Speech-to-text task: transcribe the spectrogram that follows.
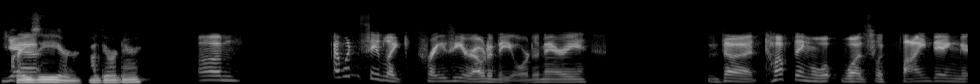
Yeah, crazy or out of the ordinary? Um, I wouldn't say like crazy or out of the ordinary. The tough thing w- was like finding,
